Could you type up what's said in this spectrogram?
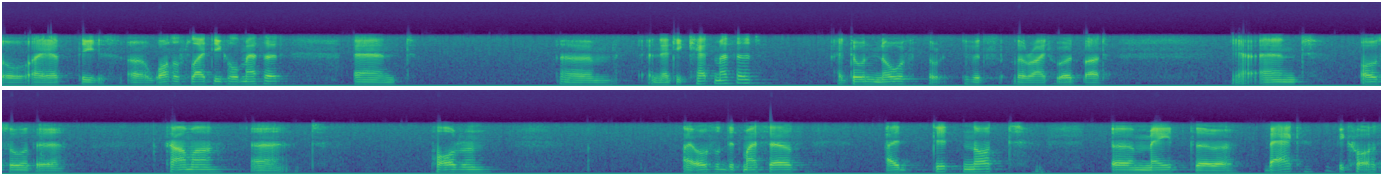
So I have this uh, water slide decal method and um, an etiquette method. I don't know if, the, if it's the right word but yeah and also the kama and pauldron I also did myself. I did not uh, made the bag because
